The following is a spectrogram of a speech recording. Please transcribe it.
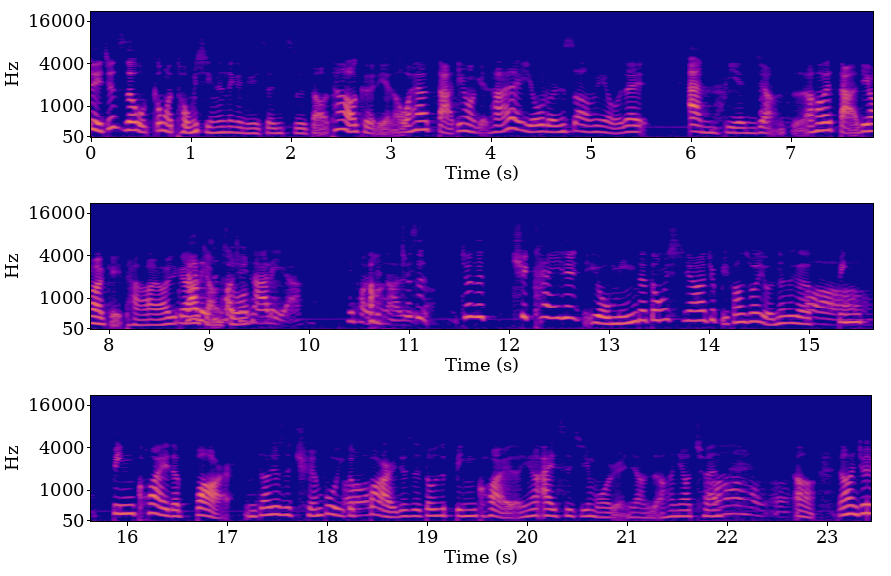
对，就只有我跟我同行的那个女生知道，她好可怜哦，我还要打电话给她，她在游轮上面，我在。岸边这样子，然后会打电话给他，然后就跟他讲说：“你跑去哪里啊？你跑去哪里、啊？”就是就是去看一些有名的东西啊，就比方说有那个冰、oh. 冰块的 bar，你知道，就是全部一个 bar 就是都是冰块的，因为爱斯基摩人这样子，然后你要穿啊、oh. oh. 嗯，然后你就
